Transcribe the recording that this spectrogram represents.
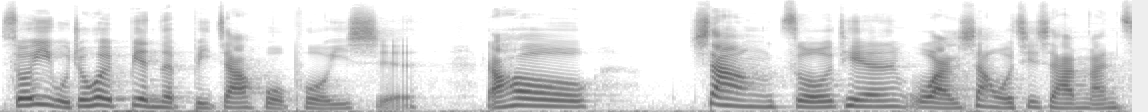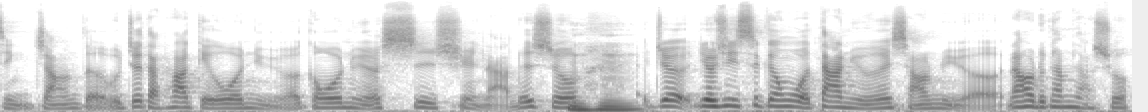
所以我就会变得比较活泼一些。然后像昨天晚上，我其实还蛮紧张的，我就打电话给我女儿，跟我女儿视讯啊，那时候，就尤其是跟我大女儿、小女儿，然后我就跟他们讲说，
